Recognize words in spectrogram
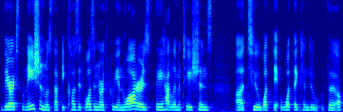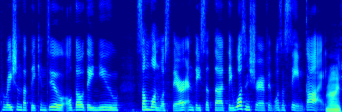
their explanation was that because it was in North Korean waters, they had limitations uh, to what they what they can do, the operation that they can do. Although they knew someone was there, and they said that they wasn't sure if it was the same guy. Right.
